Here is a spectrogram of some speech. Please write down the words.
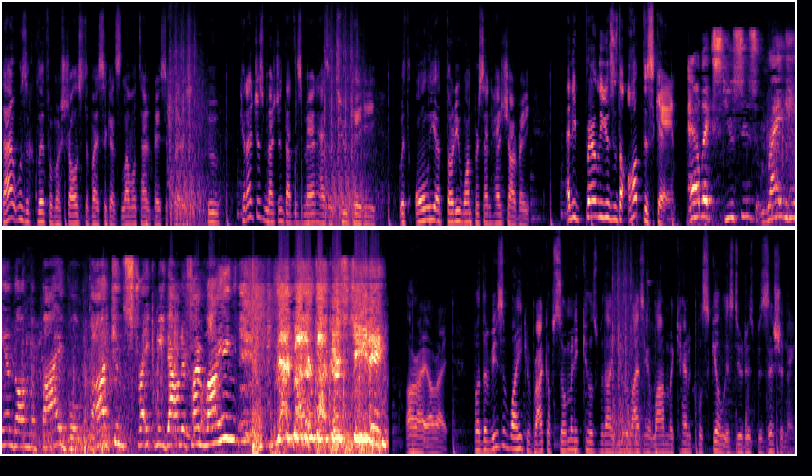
That was a clip from Astralis' device against level 10 FACEIT players, who, can I just mention that this man has a 2 KD with only a 31% headshot rate, and he barely uses the AWP this game. L excuses, right hand on the Bible. God can strike me down if I'm lying. That motherfucker's cheating! Alright, alright. But the reason why he can rack up so many kills without utilizing a lot of mechanical skill is due to his positioning.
